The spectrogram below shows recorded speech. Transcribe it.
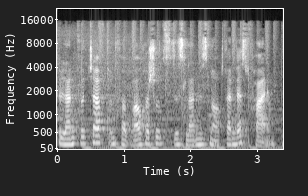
für Landwirtschaft und Verbraucherschutz des Landes Nordrhein-Westfalen.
